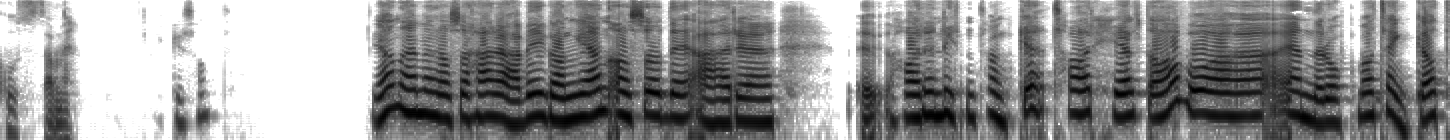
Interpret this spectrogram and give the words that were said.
kose seg med. Ikke sant. Ja, nei, men altså, her er vi i gang igjen. Altså, det er Eh, har en liten tanke, tar helt av og eh, ender opp med å tenke at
